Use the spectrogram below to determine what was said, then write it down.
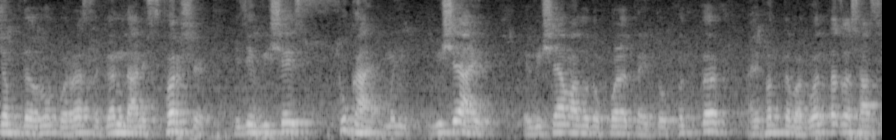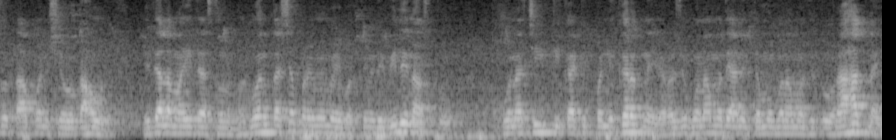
शब्द रूप रस गंध आणि स्पर्श हे जे विषय सुख आहे म्हणजे विषय आहेत हे विषयामागं तो पळत नाही. तो फक्त आणि फक्त भगवंताचा शाश्वत आपण शेवक आहोत हे त्याला माहिती असतं. भगवंताच्या प्रेममय भक्तीमध्ये विलीन असतो. कोणाची टीका टिप्पणी करत नाही. रजोगुणामध्ये आणि तमोगुणामध्ये तो राहत नाही.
